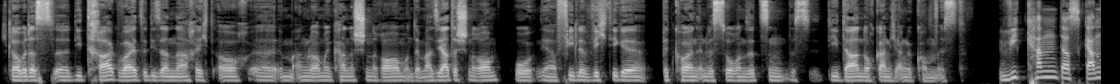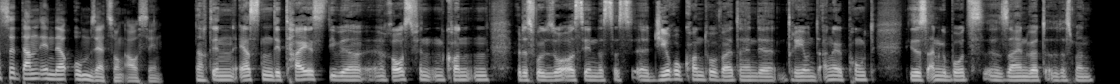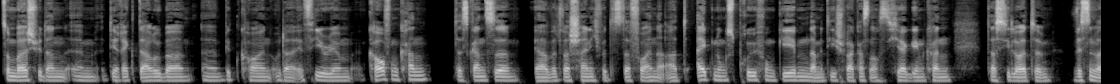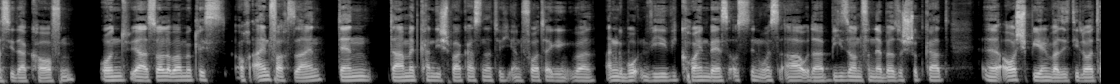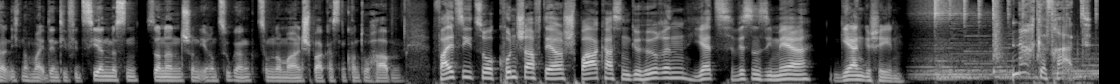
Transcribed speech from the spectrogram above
Ich glaube, dass äh, die Tragweite dieser Nachricht auch äh, im angloamerikanischen Raum und im asiatischen Raum, wo ja viele wichtige Bitcoin-Investoren sitzen, dass die da noch gar nicht angekommen ist. Wie kann das Ganze dann in der Umsetzung aussehen? Nach den ersten Details, die wir herausfinden konnten, wird es wohl so aussehen, dass das äh, Girokonto weiterhin der Dreh- und Angelpunkt dieses Angebots äh, sein wird. Also dass man zum Beispiel dann ähm, direkt darüber äh, Bitcoin oder Ethereum kaufen kann. Das Ganze ja, wird wahrscheinlich wird es davor eine Art Eignungsprüfung geben, damit die Sparkassen auch sicher gehen können, dass die Leute wissen, was sie da kaufen. Und ja, es soll aber möglichst auch einfach sein, denn damit kann die Sparkasse natürlich ihren Vorteil gegenüber Angeboten wie, wie Coinbase aus den USA oder Bison von der Börse Stuttgart äh, ausspielen, weil sich die Leute halt nicht nochmal identifizieren müssen, sondern schon ihren Zugang zum normalen Sparkassenkonto haben. Falls Sie zur Kundschaft der Sparkassen gehören, jetzt wissen Sie mehr, gern geschehen. Nachgefragt.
